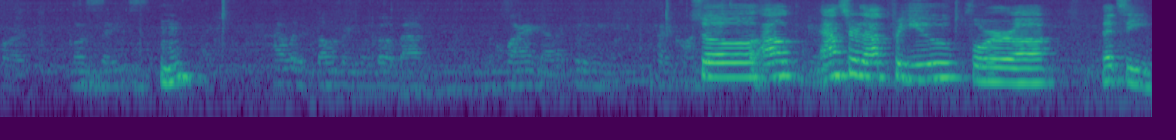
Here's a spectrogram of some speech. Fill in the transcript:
for most cities. hmm Like, how would a developer even go about acquiring that? Like, who do we try to contact? So I'll answer that for you for, uh, let's see,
